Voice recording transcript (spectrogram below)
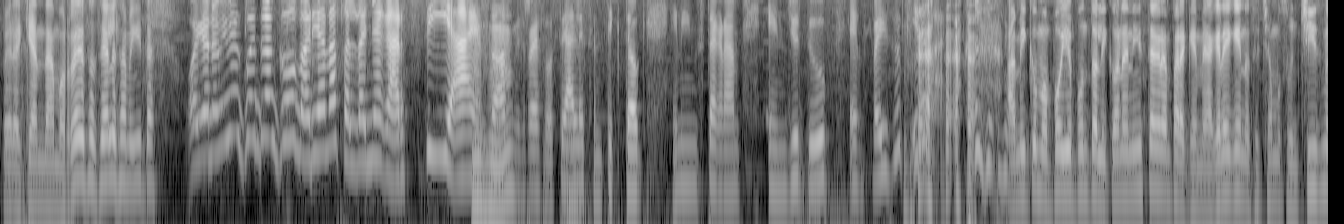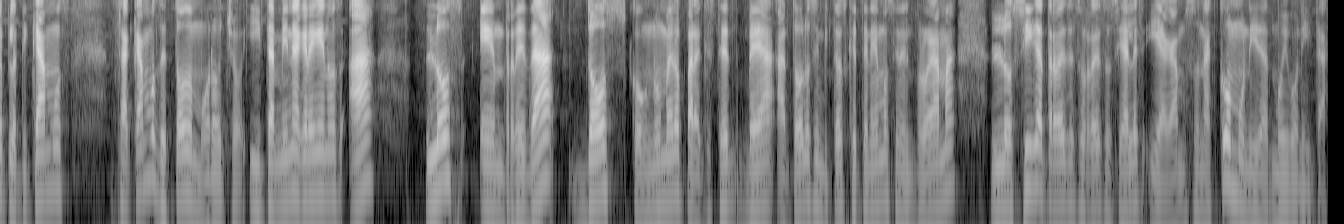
Pero aquí andamos. Redes sociales, amiguita. Oigan, a mí me encuentran como Mariana Saldaña García en todas mis redes sociales, en TikTok, en Instagram, en YouTube, en Facebook y demás. A mí como pollo.licón en Instagram para que me agreguen, nos echamos un chisme, platicamos, sacamos de todo morocho. Y también agréguenos a los Enredados con número para que usted vea a todos los invitados que tenemos en el programa, los siga a través de sus redes sociales y hagamos una comunidad muy bonita.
